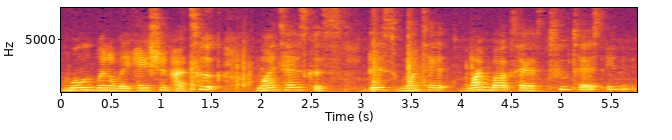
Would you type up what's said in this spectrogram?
when we went on vacation i took one test because this one test one box has two tests in it.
